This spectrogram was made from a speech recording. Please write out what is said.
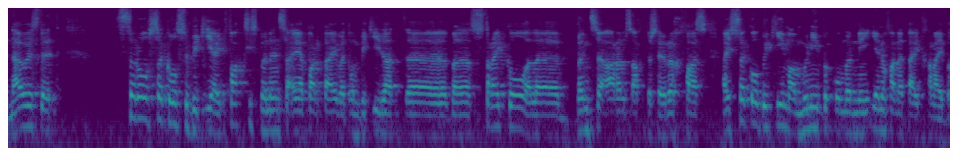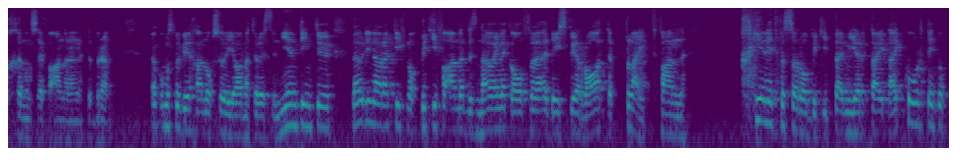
Nou is dit Cyril sukkel so bietjie uit faksies binne in sy eie party wat hom bietjie dat uh struikel, hulle bind sy arms agter sy rug vas. Hy sukkel bietjie, maar moenie bekommer nie. Een of ander tyd gaan hy begin om sy veranderinge te bring. Nou kom ons beweeg aan nog so 'n jaar na 2019 toe. Nou die narratief nog bietjie verander. Dis nou eintlik al vir 'n desperate pleit van geen net vir Cyril bietjie tyd meer tyd. Hy kort net nog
